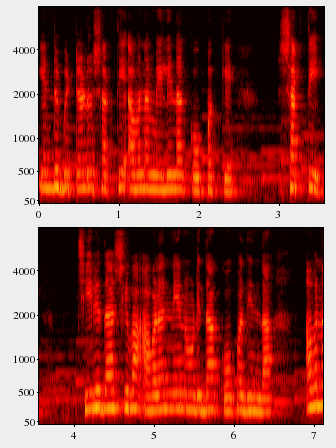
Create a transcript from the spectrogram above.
ಎಂದು ಬಿಟ್ಟಳು ಶಕ್ತಿ ಅವನ ಮೇಲಿನ ಕೋಪಕ್ಕೆ. ಶಕ್ತಿ, ಚೀರಿದ ಶಿವ ಅವಳನ್ನೇ ನೋಡಿದ ಕೋಪದಿಂದ ಅವನ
